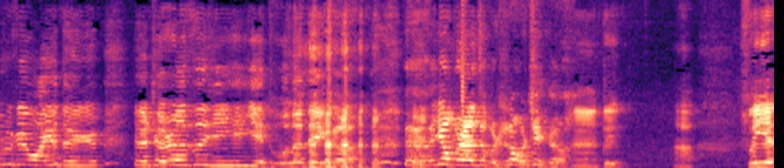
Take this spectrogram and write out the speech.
说出去的话，又等于，呃，承认自己也读了那个，呃，要不然怎么知道这个？嗯，对，啊，所以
